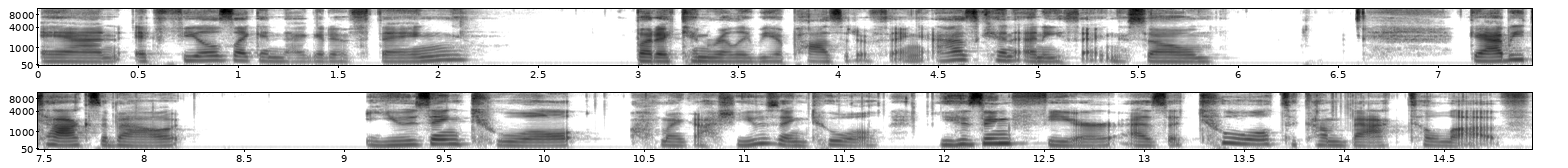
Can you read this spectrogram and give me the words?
and it feels like a negative thing, but it can really be a positive thing, as can anything. So Gabby talks about using tool, oh my gosh, using tool, using fear as a tool to come back to love.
